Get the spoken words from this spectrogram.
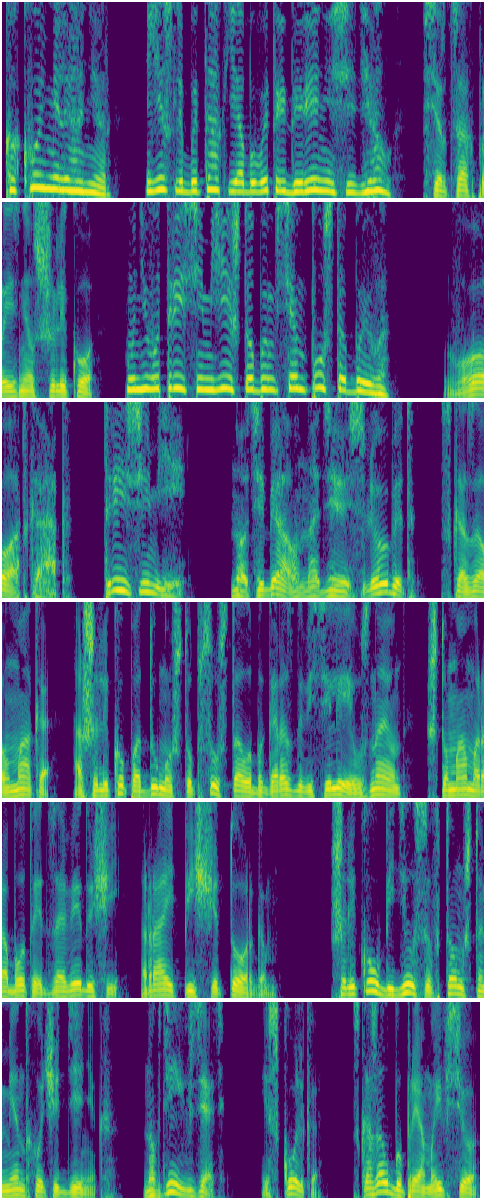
«Какой миллионер? Если бы так, я бы в этой дыре не сидел», — в сердцах произнес Шелико. «У него три семьи, чтобы им всем пусто было». «Вот как! Три семьи! Но тебя он, надеюсь, любит?» — сказал Мака, а Шелико подумал, что псу стало бы гораздо веселее, узнай он, что мама работает заведующей рай-пищеторгом. Шалико убедился в том, что мент хочет денег. Но где их взять? И сколько? Сказал бы прямо и все.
